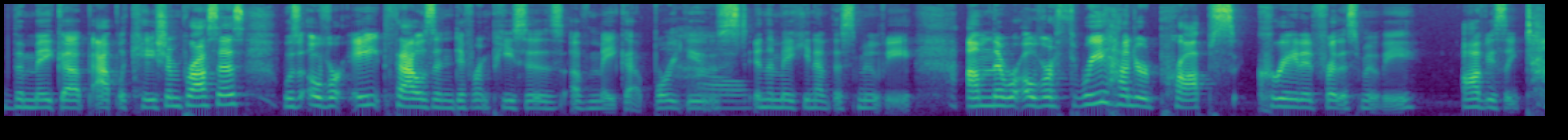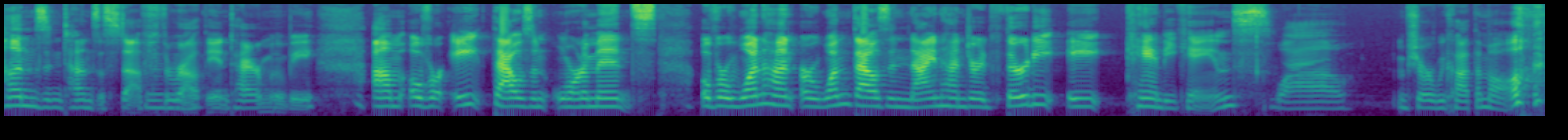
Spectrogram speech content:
the makeup application process was over 8,000 different pieces of makeup were used in the making of this movie. Um there were over 300 props created for this movie obviously tons and tons of stuff throughout the entire movie. Um, over 8,000 ornaments, over 100 or 1,938 candy canes. Wow. I'm sure we caught them all.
